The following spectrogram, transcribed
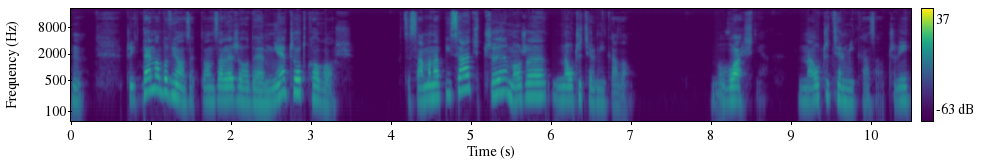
Hmm. Czyli ten obowiązek, to on zależy ode mnie czy od kogoś? Chcę sama napisać, czy może nauczyciel mi kazał? No właśnie, nauczyciel mi kazał. Czyli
